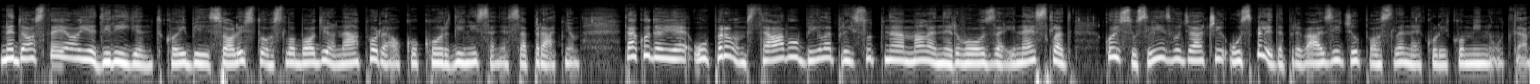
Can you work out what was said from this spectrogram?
Nedostajao je dirigent koji bi solistu oslobodio napora oko koordinisanja sa pratnjom, tako da je u prvom stavu bila prisutna mala nervoza i nesklad koji su svi izvođači uspeli da prevaziđu posle nekoliko minuta.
